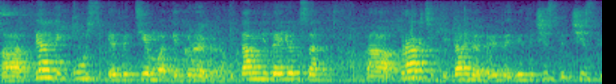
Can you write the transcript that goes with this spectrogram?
А, пятый курс это тема эгрегоров. Там не дается а, практики, там это, это чисто, чисто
